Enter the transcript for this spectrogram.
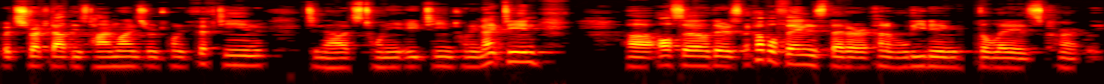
which stretched out these timelines from 2015 to now it's 2018, 2019. Uh, also, there's a couple things that are kind of leading delays currently.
